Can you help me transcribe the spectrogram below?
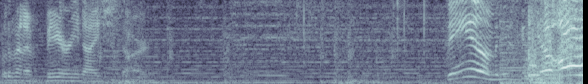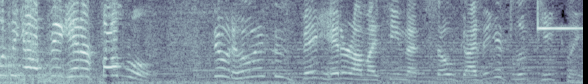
Would have been a very nice start. Damn, and he's gonna get. Oh, and we got a big hitter fumble! Dude, who is this big hitter on my team that's so good? I think it's Luke Kuechly.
